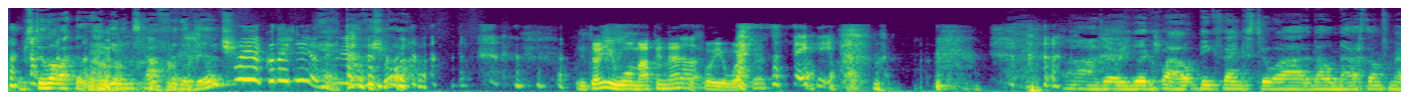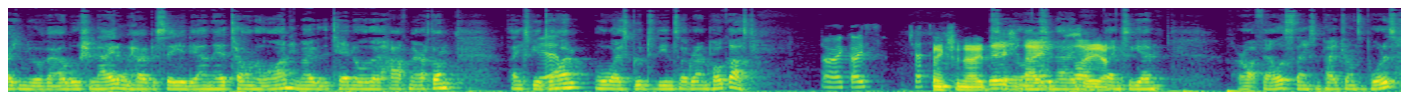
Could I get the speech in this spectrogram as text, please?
Have still got like the lanyard and stuff for the village? Oh yeah, good idea. Yeah, Maybe for sure. Don't you warm up in that No. before your workouts? Hey. Ah, very good. Well, big thanks to uh, the Melbourne Marathon for making you available, Sinead, and we hope to see you down there toeing the line in maybe the 10 or the half marathon. Thanks for your Yeah. time. Always good to the Inside Run podcast. All right, guys. Chat soon. Thanks, Sinead. Yeah, See you later, Sinead. See. Thanks again. All right, fellas. Thanks some Patreon supporters.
